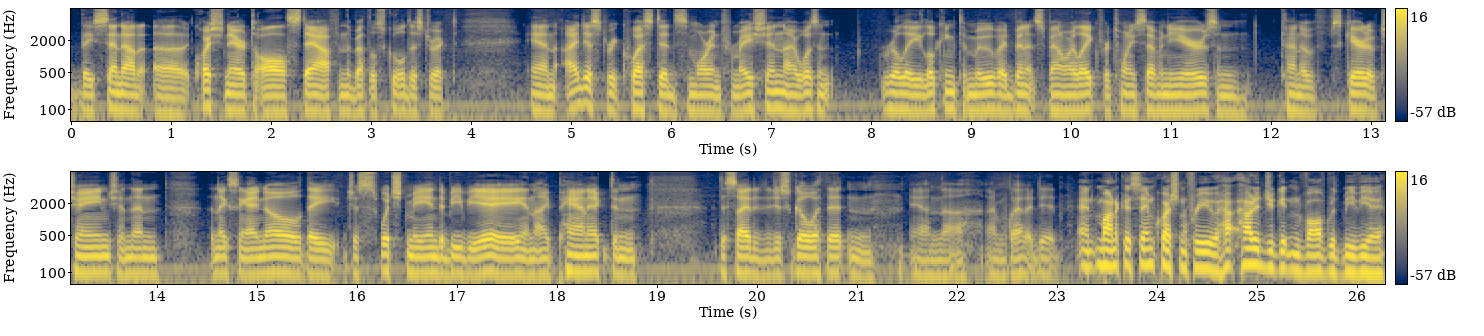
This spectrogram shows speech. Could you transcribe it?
they sent out a questionnaire to all staff in the Bethel School District and I just requested some more information. I wasn't really looking to move. I'd been at Spanaway Lake for 27 years and kind of scared of change. And then the next thing I know, they just switched me into BVA, and I panicked and decided to just go with it, and and uh, I'm glad I did. And Monica, same question for you. How, how did you get involved with BVA?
